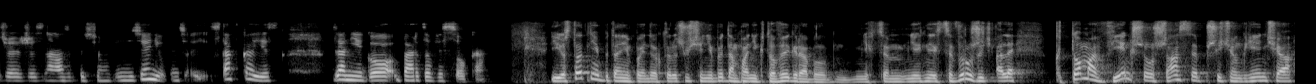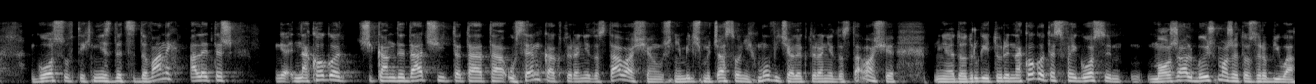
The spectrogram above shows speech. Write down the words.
że, że znalazłby się w więzieniu, więc stawka jest dla niego bardzo wysoka. I ostatnie pytanie, panie doktorze. Oczywiście nie pytam pani, kto wygra, bo nie chcę, nie, nie chcę wróżyć, ale kto ma większą szansę przyciągnięcia głosów tych niezdecydowanych, ale też na kogo ci kandydaci, ta, ta, ta ósemka, która nie dostała się, już nie mieliśmy czasu o nich mówić, ale która nie dostała się do drugiej tury, na kogo te swoje głosy może albo już może to zrobiła,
